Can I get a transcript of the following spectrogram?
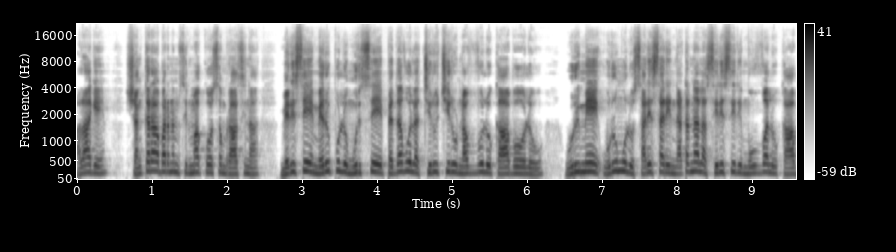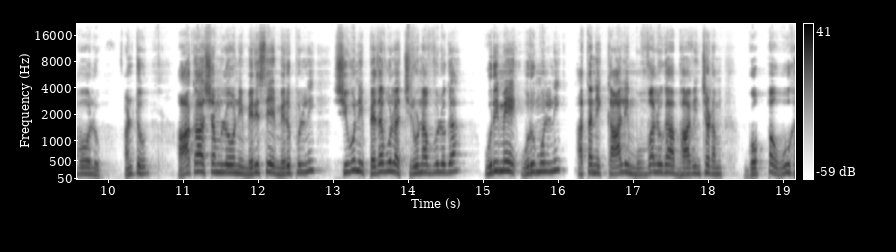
అలాగే శంకరాభరణం సినిమా కోసం రాసిన మెరిసే మెరుపులు మురిసే పెదవుల చిరుచిరు నవ్వులు కాబోలు ఉరిమే ఉరుములు సరిసరి నటనల సిరిసిరి మువ్వలు కాబోలు అంటూ ఆకాశంలోని మెరిసే మెరుపుల్ని శివుని పెదవుల చిరునవ్వులుగా ఉరిమే ఉరుముల్ని అతని కాలి మువ్వలుగా భావించడం గొప్ప ఊహ.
